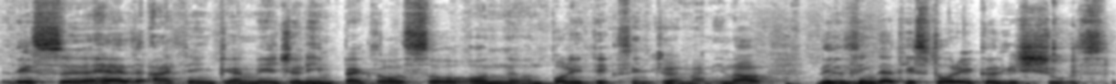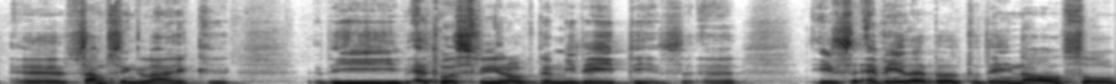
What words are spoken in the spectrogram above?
this uh, had, I think, a major impact also on, on politics in Germany. Now, do you think that historical issues, uh, something like the atmosphere of the mid 80s, uh, is available today now? So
